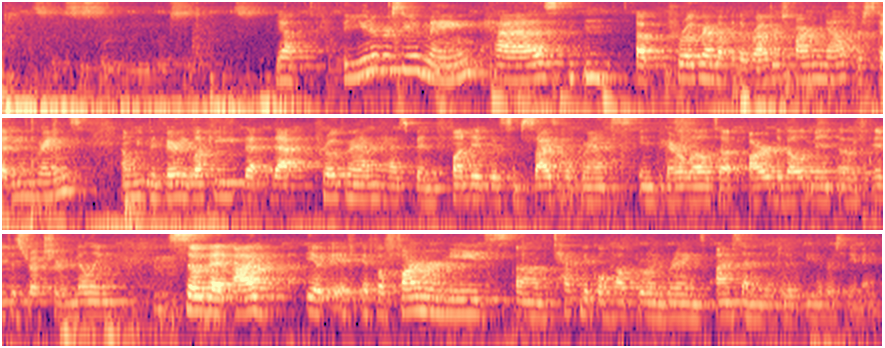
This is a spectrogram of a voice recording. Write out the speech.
uh, system of the university? yeah. The university of maine has a program up at the rogers farm now for studying grains and we've been very lucky that that program has been funded with some sizable grants in parallel to our development of infrastructure and milling so that I, if, if a farmer needs um, technical help growing grains, I'm sending them to the University of Maine.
